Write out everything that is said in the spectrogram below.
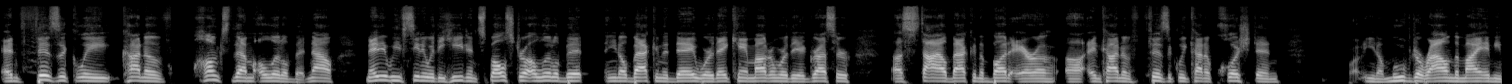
and physically kind of hunks them a little bit. Now, maybe we've seen it with the Heat and Spoelstra a little bit, you know, back in the day where they came out and were the aggressor uh, style back in the Bud era uh, and kind of physically kind of pushed and you know moved around the Miami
